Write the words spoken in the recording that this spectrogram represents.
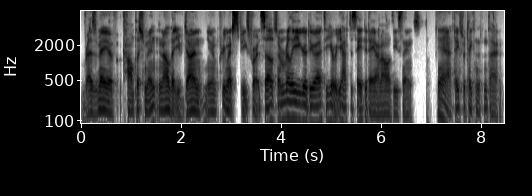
resume of accomplishment and all that you've done, you know, pretty much speaks for itself. So I'm really eager to uh, to hear what you have to say today on all of these things. Yeah, thanks for taking some time.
